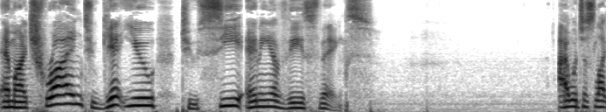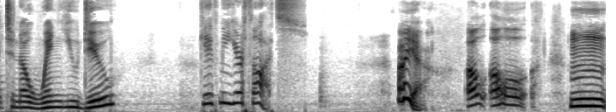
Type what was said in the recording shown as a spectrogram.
am I trying to get you to see any of these things. I would just like to know when you do, give me your thoughts. Oh yeah. I'll. I'll. Mm,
